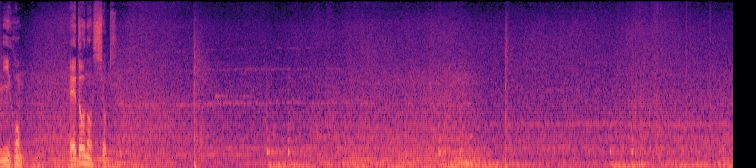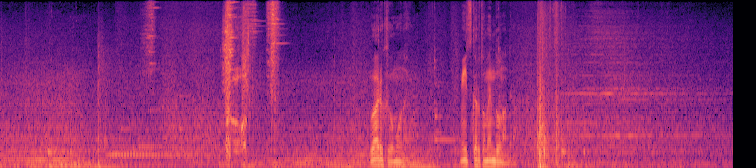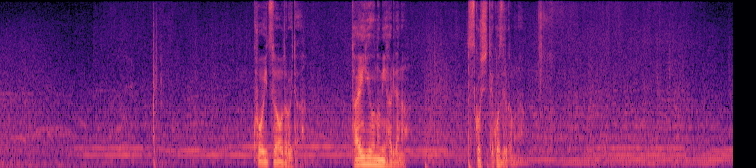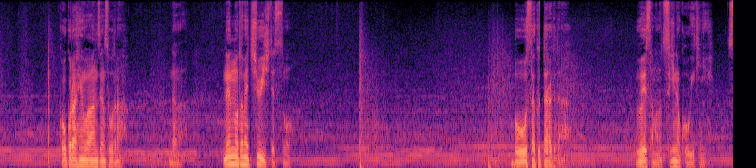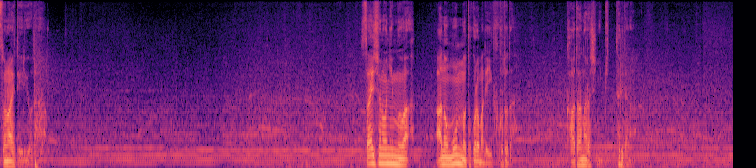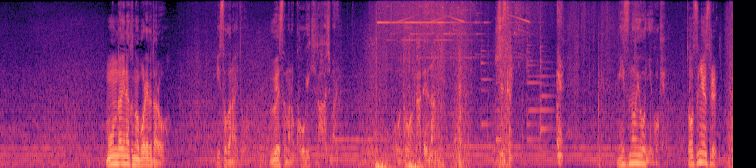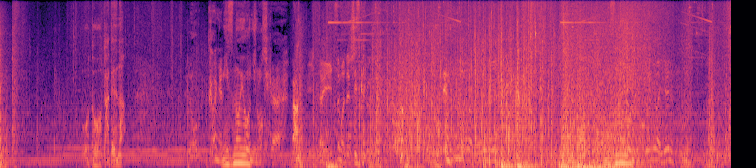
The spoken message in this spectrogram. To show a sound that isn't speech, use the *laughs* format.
日本江戸の初期。悪く思うなよ。見つかると面倒なんでな。こいつは驚いた。大量の見張りだな。少し手こずるかもな。ここら辺は安全そうだな。だが念のため注意して進もう。暴作だらけだな。上様の次の攻撃に備えているようだな。最初の任務はあの門のところまで行くことだ。肩慣らしにぴったりだな。問題なく登れるだろう。急がないと上様の攻撃が始まる。音を立てるな。静かに。水のように動け。突入する。音を立てるな。水のように動け。一体いつまで静かに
